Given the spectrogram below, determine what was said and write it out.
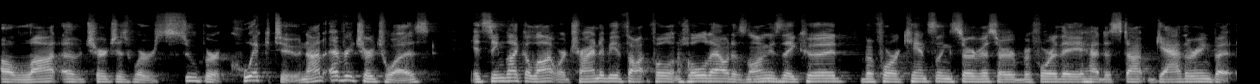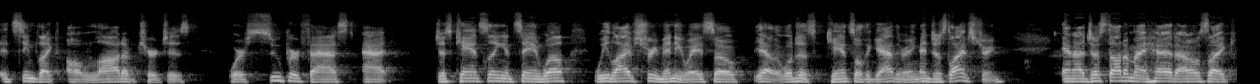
a lot of churches were super quick to, not every church was. It seemed like a lot were trying to be thoughtful and hold out as long as they could before canceling service or before they had to stop gathering. But it seemed like a lot of churches were super fast at just canceling and saying, well, we live stream anyway. So yeah, we'll just cancel the gathering and just live stream. And I just thought in my head, I was like,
